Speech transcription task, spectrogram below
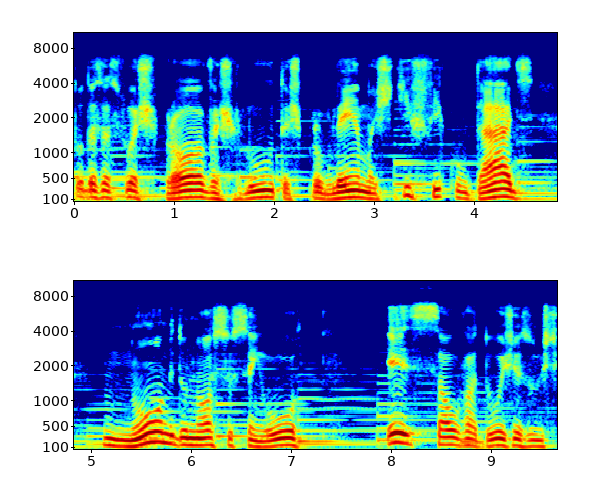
todas as suas provas, lutas, problemas, dificuldades, no nome do nosso Senhor e Salvador Jesus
